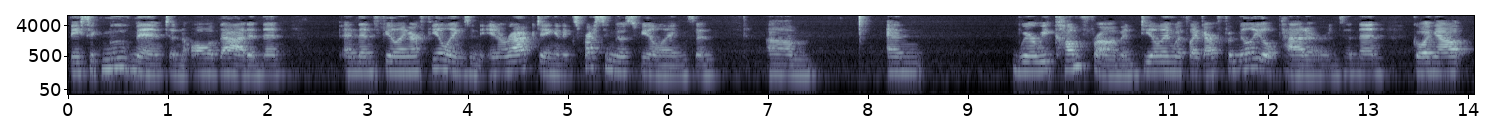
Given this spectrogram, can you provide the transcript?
basic movement and all of that. And then and then feeling our feelings and interacting and expressing those feelings and um, and where we come from and dealing with like our familial patterns and then going out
